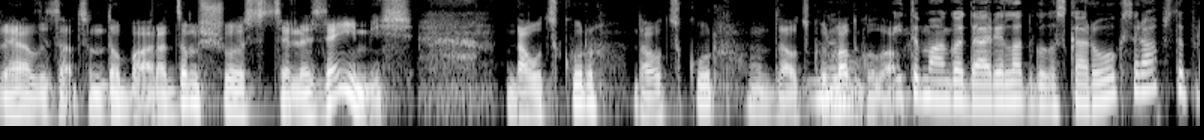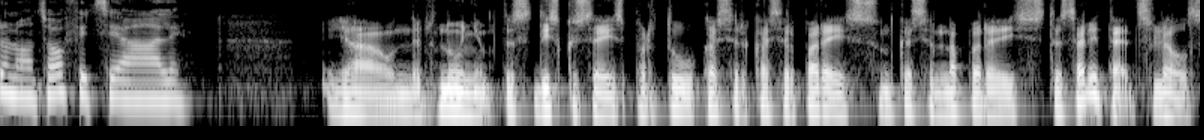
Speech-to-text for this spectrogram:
realizēts un dabā redzams šos ceļa zemes daudz kur, daudz kur, daudz kur nu, Latvijā. Itamā gadā arī Latvijas karoks ir apstiprināts oficiāli. Jā, un ir noņemtas diskusijas par to, kas ir, kas ir pareizs un kas ir nepareizs. Tas arī tāds liels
